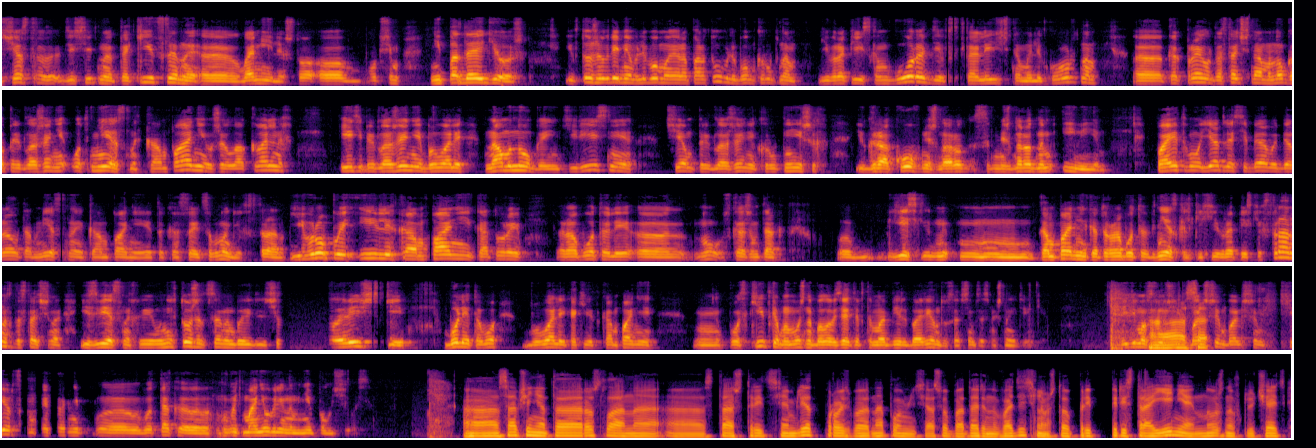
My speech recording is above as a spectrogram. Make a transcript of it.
часто действительно такие цены э, ломили, что, э, в общем, не подойдешь. И в то же время в любом аэропорту, в любом крупном европейском городе, в столичном или курортном, э, как правило, достаточно много предложений от местных компаний, уже локальных. И эти предложения бывали намного интереснее, чем предложения крупнейших игроков международ... с международным именем. Поэтому я для себя выбирал там местные компании, это касается многих стран Европы, или компании, которые работали, э, ну, скажем так, э, есть компании, которые работают в нескольких европейских странах, достаточно известных, и у них тоже цены были человеческие. Более того, бывали какие-то компании по скидкам, и можно было взять автомобиль в аренду совсем за смешные деньги. Видимо, в случае а, с большим-большим херцем это не, э, вот так э, быть маневренным не получилось. А, сообщение от э, Руслана. Стаж 37 лет. Просьба напомнить особо одаренным водителям, что при перестроении нужно включать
